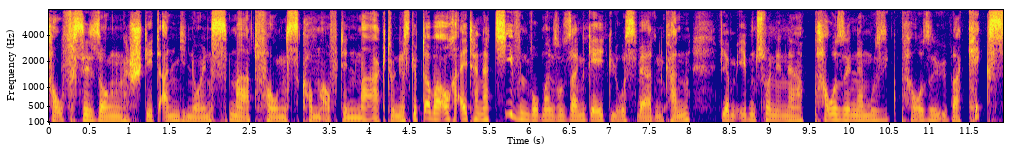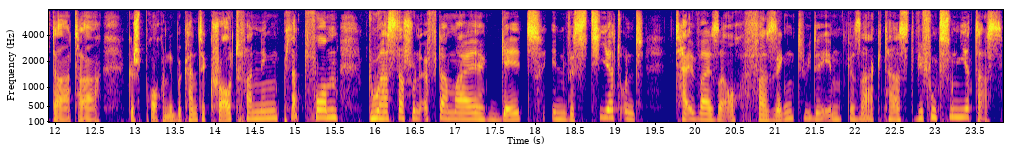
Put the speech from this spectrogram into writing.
Weihnachtskaufsaison steht an. Die neuen Smartphones kommen auf den Markt. Und es gibt aber auch Alternativen, wo man so sein Geld loswerden kann. Wir haben eben schon in der Pause, in der Musikpause über Kickstarter gesprochen. Eine bekannte Crowdfunding-Plattform. Du hast da schon öfter mal Geld investiert und teilweise auch versenkt, wie du eben gesagt hast. Wie funktioniert das?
